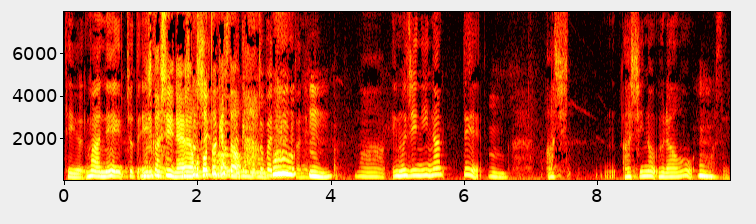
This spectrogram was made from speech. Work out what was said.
ていう、まあねちょっと難しいね。ポッドキャスト。言葉で言うとね、うん。まあ M 字になってうん。足足の裏を合わせる、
